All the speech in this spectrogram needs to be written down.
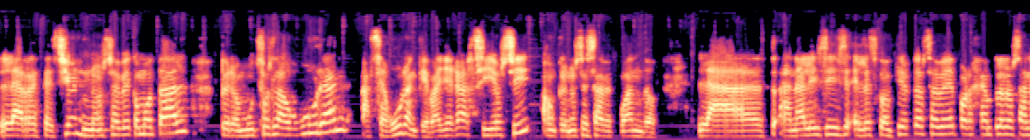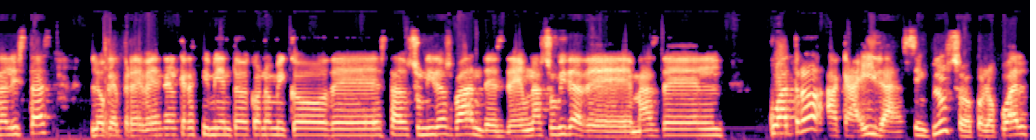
La recesión no se ve como tal, pero muchos la auguran, aseguran que va a llegar sí o sí, aunque no se sabe cuándo. Las análisis, el desconcierto se ve, por ejemplo, los analistas lo que prevén el crecimiento económico de Estados Unidos van desde una subida de más del cuatro a caídas incluso, con lo cual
